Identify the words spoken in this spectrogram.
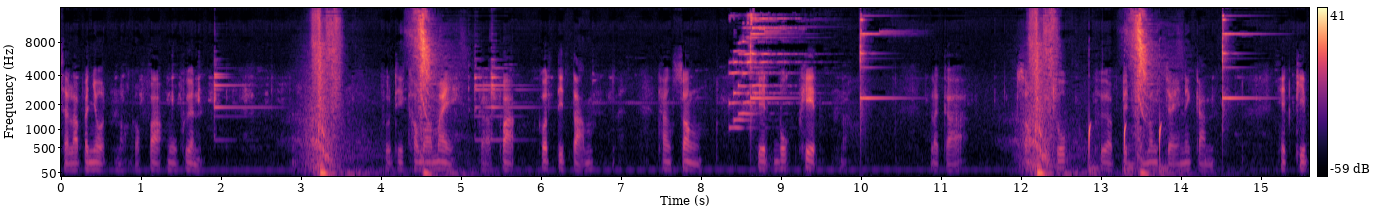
สาระประโยชน์เนาะก็ฝากมู่เพื่อนผู้ที่เข้ามาใหม่ก็ฝากกดติดตามทางช่อง Facebook เพจแล้วก็ช่อง YouTube เพื่อเป็นกำลังใจในการเฮ็ดคลิป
